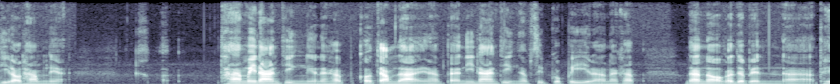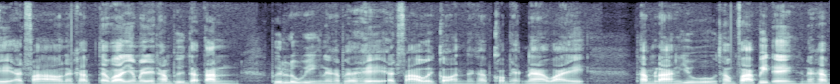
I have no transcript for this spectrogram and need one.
ที่เราทำเนี่ยถ้าไม่นานจริงเนี่ยนะครับ ก็จำได้นะครับ แต่อันนี้นานจริงครับ 10 กว่าปีแล้วนะครับ ด้านนอกก็จะเป็นเทอัดฟ้าวนะครับ แต่ว่ายังไม่ได้ทำพื้นตาตั้น พื้นลู่วิ่งนะครับเพื่อเทอัดฟาวไว้ก่อนนะครับคอมแพกหน้าไว้ทำรางอยู่ทำฝาปิดเองนะครับ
